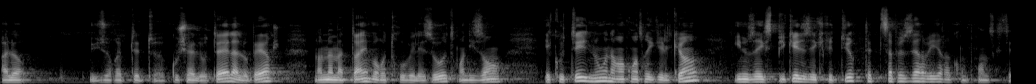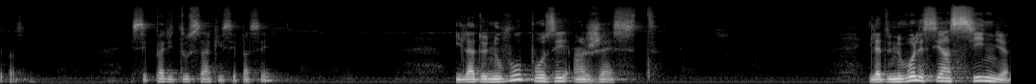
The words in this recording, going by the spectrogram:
Alors, ils auraient peut-être couché à l'hôtel, à l'auberge. Le lendemain matin, ils vont retrouver les autres en disant Écoutez, nous, on a rencontré quelqu'un, il nous a expliqué les Écritures, peut-être ça peut servir à comprendre ce qui s'est passé. Et c'est pas du tout ça qui s'est passé. Il a de nouveau posé un geste. Il a de nouveau laissé un signe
